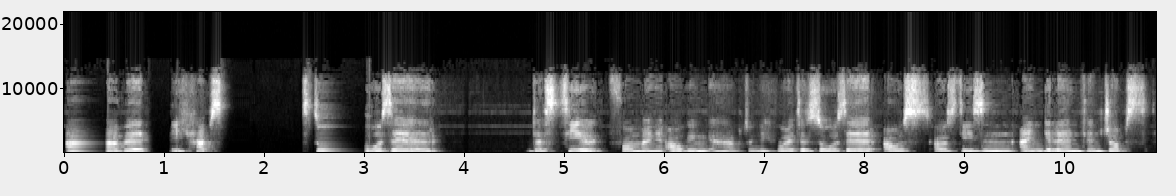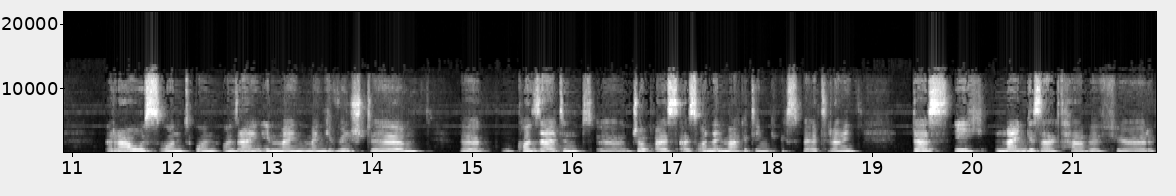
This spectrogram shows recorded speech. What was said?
Aber ich habe so sehr das Ziel vor meinen Augen gehabt und ich wollte so sehr aus, aus diesen eingelernten Jobs raus und, und, und rein in mein, mein gewünschter äh, Consultant-Job als, als Online-Marketing-Expert rein, dass ich Nein gesagt habe für,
